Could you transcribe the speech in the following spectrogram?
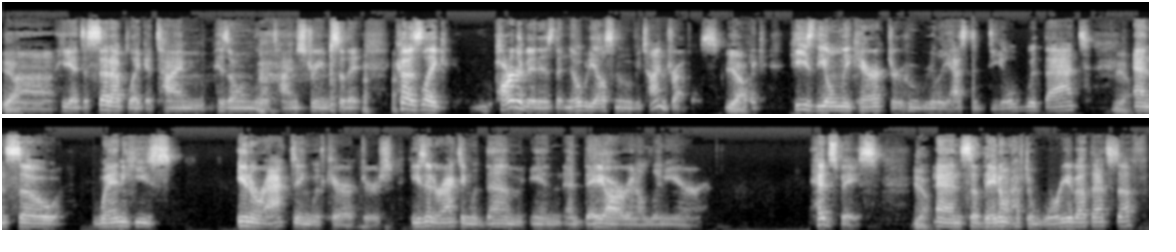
Yeah. Uh, he had to set up like a time, his own little time stream, so that because like part of it is that nobody else in the movie time travels. Yeah. Like he's the only character who really has to deal with that. Yeah. And so when he's interacting with characters, he's interacting with them in and they are in a linear headspace. Yeah. And so they don't have to worry about that stuff.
